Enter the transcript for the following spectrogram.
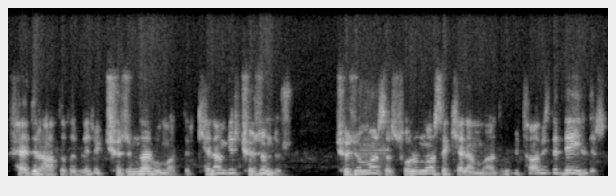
ferdi rahatlatabilecek çözümler bulmaktır. Kelam bir çözümdür. Çözüm varsa, sorun varsa kelam vardır. Bu bir taviz de değildir.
